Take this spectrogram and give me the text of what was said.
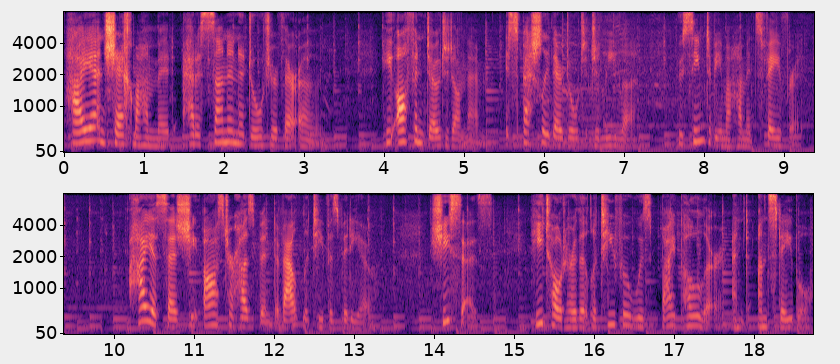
Haya and Sheikh Mohammed had a son and a daughter of their own. He often doted on them, especially their daughter Jalila, who seemed to be Mohammed's favorite. Haya says she asked her husband about Latifa's video. She says he told her that Latifa was bipolar and unstable.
